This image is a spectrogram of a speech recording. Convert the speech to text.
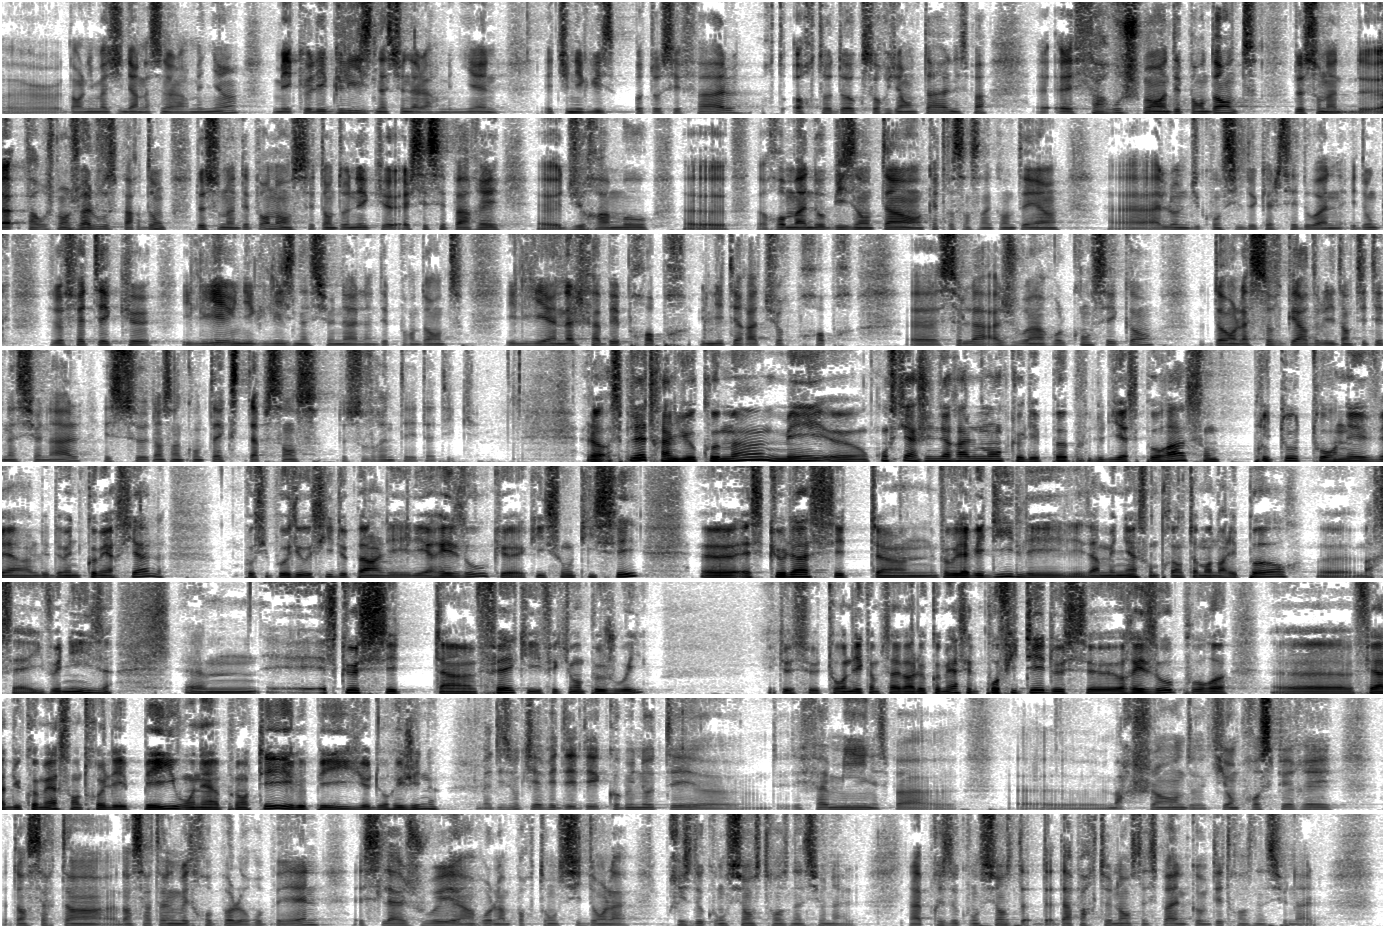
l'imaginaire national arménien, mais que l'Église nationale arménienne est une église autocéphale, orthodoxe, orientale, n'est-ce pas, est farouchement indépendante de son, euh, farouchement jalouse, pardon, de son indépendance, étant donné qu'elle s'est séparée euh, du rameau euh, romano-byzantin en 451 à l'aune du concile de Chalcédoine. Et donc, le fait est qu'il y ait une église nationale indépendante, il y ait un alphabet propre, une littérature propre, euh, cela a joué un rôle conséquent dans la sauvegarde de l'identité nationale, et ce, dans un contexte d'absence de souveraineté étatique. Alors, c'est peut-être un lieu commun, mais euh, on considère généralement que les peuples de diaspora sont plutôt tournés vers le domaine commercial. On peut supposer aussi de par les, réseaux qui sont tissés. Euh, est-ce que là, c'est un. Vous l'avez dit, les, Arméniens sont présentement dans les ports, Marseille, Venise. Est-ce que c'est un fait qui effectivement peut jouer? Et de se tourner comme ça vers le commerce et de profiter de ce réseau pour euh, faire du commerce entre les pays où on est implanté et le pays d'origine bah, Disons qu'il y avait des, communautés, euh, des, familles, n'est-ce pas, euh, marchandes qui ont prospéré dans, certains, dans certaines métropoles européennes et cela a joué un rôle important aussi dans la prise de conscience transnationale, dans la prise de conscience d'appartenance, n'est-ce pas, à une communauté transnationale.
